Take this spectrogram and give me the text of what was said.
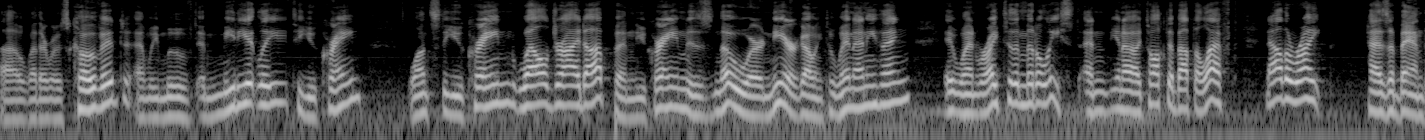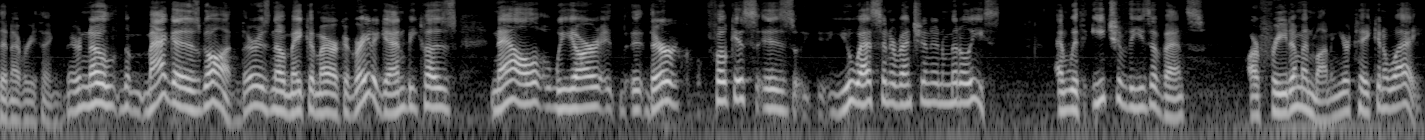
Uh, whether it was COVID, and we moved immediately to Ukraine. Once the Ukraine well dried up, and Ukraine is nowhere near going to win anything, it went right to the Middle East. And, you know, I talked about the left, now the right has abandoned everything. There no the MAGA is gone. There is no Make America Great Again because now we are their focus is U.S. intervention in the Middle East, and with each of these events, our freedom and money are taken away.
